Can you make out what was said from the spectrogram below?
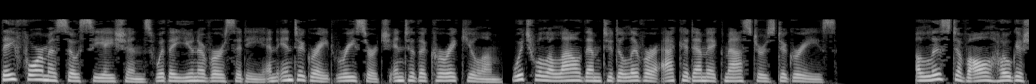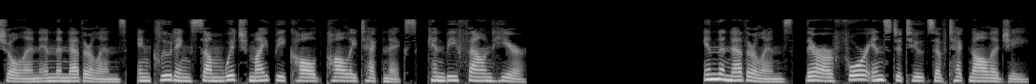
They form associations with a university and integrate research into the curriculum, which will allow them to deliver academic master's degrees. A list of all hogescholen in the Netherlands, including some which might be called polytechnics, can be found here. In the Netherlands, there are four institutes of technology,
